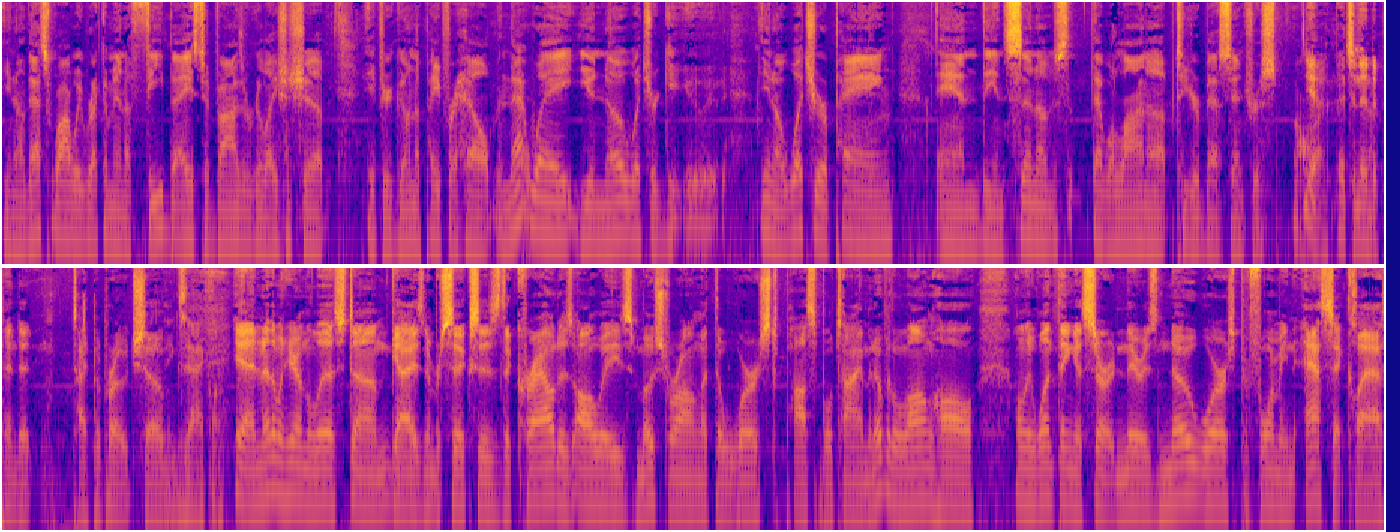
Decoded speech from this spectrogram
You know, that's why we recommend a fee based advisor relationship if you're going to pay for help. And that way you know what you're you know what you're paying and the incentives that will line up to your best interest. Yeah, it's an so. independent type approach. So exactly. Yeah, another one here on the list, um, guys. Number six is the crowd is always most wrong at the worst possible time. And over the long haul, only one thing is certain: there is no worse performing asset class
